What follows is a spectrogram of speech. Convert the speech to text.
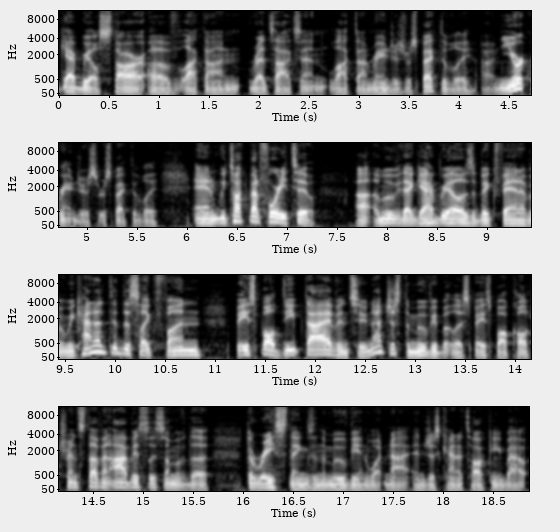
Gabrielle Starr of Locked On Red Sox and Locked On Rangers, respectively, uh, New York Rangers, respectively. And we talked about 42. Uh, a movie that Gabrielle is a big fan of, and we kind of did this like fun baseball deep dive into not just the movie, but this baseball culture and stuff, and obviously some of the the race things in the movie and whatnot, and just kind of talking about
